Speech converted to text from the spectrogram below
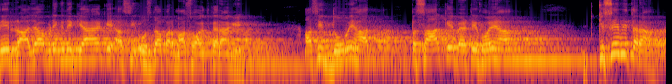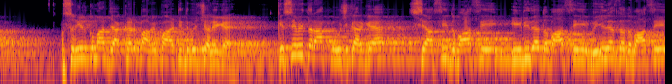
ਤੇ ਰਾਜਾ ਵੜਿੰਗ ਨੇ ਕਿਹਾ ਹੈ ਕਿ ਅਸੀਂ ਉਸ ਦਾ ਭਰਮਾ ਸਵਾਗਤ ਕਰਾਂਗੇ। ਅਸੀਂ ਦੋਵੇਂ ਹੱਥ ਪਸਾਰ ਕੇ ਬੈਠੇ ਹੋਏ ਹਾਂ। ਕਿਸੇ ਵੀ ਤਰ੍ਹਾਂ ਸੁਨੀਲ ਕੁਮਾਰ ਜਾਖੜ ਭਾਵੇਂ ਪਾਰਟੀ ਦੇ ਵਿੱਚ ਚਲੇ ਗਏ, ਕਿਸੇ ਵੀ ਤਰ੍ਹਾਂ ਕੂਚ ਕਰ ਗਿਆ, ਸਿਆਸੀ ਦਬਾਅ ਸੀ, ਈਡੀ ਦਾ ਦਬਾਅ ਸੀ, ਵਿਜੀਲੈਂਸ ਦਾ ਦਬਾਅ ਸੀ,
